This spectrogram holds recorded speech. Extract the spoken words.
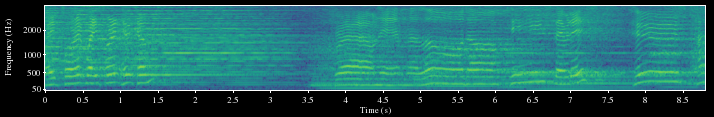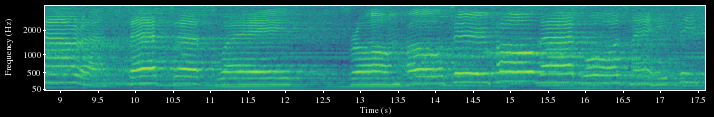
Wait for it, wait for it, here it comes. Crown him the Lord of peace. There it is. Whose power a scepter sways from pole to pole that wars may cease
